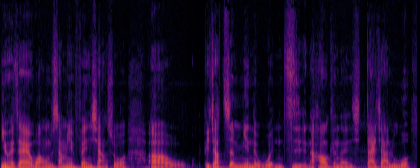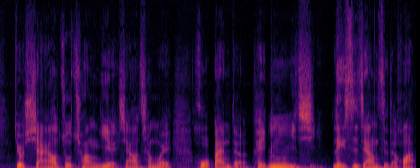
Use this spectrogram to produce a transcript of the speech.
你会在网络上面分享说，呃，比较正面的文字，然后可能大家如果有想要做创业、想要成为伙伴的，可以跟我一起，嗯、类似这样子的话。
